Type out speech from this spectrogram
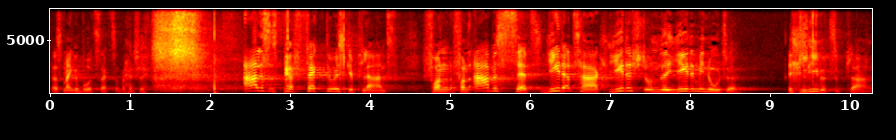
Das ist mein Geburtstag zum Beispiel. Alles ist perfekt durchgeplant. Von, von A bis Z, jeder Tag, jede Stunde, jede Minute. Ich liebe zu planen.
